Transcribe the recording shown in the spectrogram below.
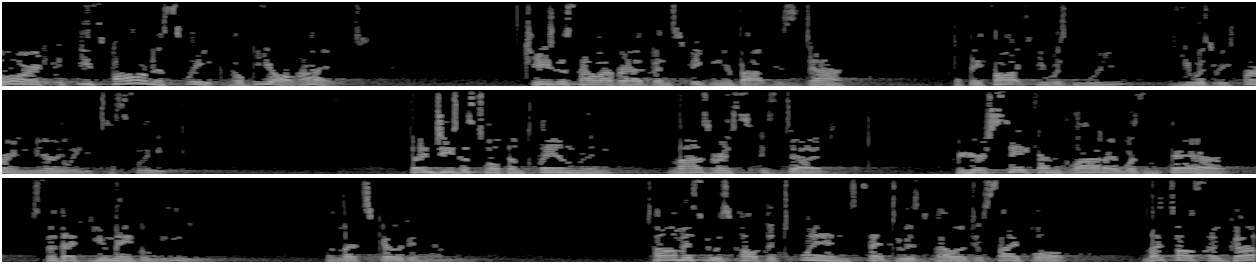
Lord, if he's fallen asleep, he'll be all right. Jesus, however, had been speaking about his death, but they thought he was, re- he was referring merely to sleep. Then Jesus told them plainly, Lazarus is dead. For your sake, I'm glad I wasn't there, so that you may believe. But let's go to him. Thomas, who was called the twin, said to his fellow disciple, Let's also go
